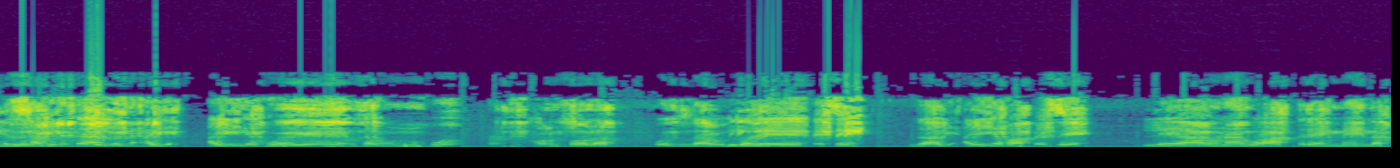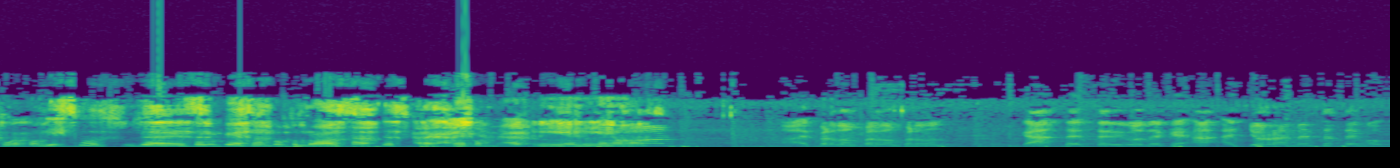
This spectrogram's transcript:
Es que imagínate a alguien, alguien, alguien que juegue, o sea, un jugador de consola, pues, o sea, digo, de PC. O sea, alguien que juega PC le da una guada tremenda jugar con discos. O sea, es algo que ya están acostumbrados a descargar y comprar en línea- nomás. Ay, perdón, perdón, perdón. Ah, te, te digo de que ah, ah, yo realmente tengo.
